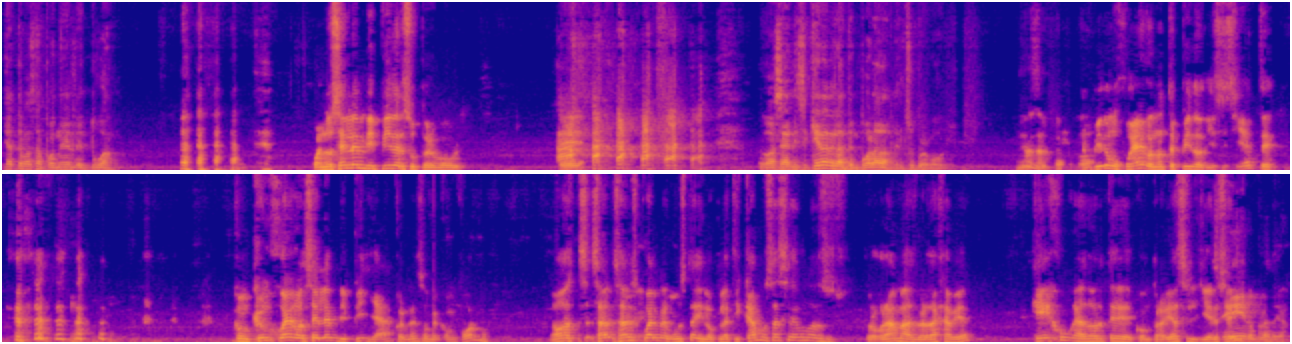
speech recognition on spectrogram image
ya te vas a poner el de Tua. Cuando sea el MVP del Super Bowl. o sea, ni siquiera de la temporada del Super Bowl. Te pido un juego, no te pido 17. con que un juego sea el MVP ya, con eso me conformo. No, ¿Sabes cuál me gusta? Y lo platicamos hace unos programas, ¿verdad, Javier? ¿Qué jugador te comprarías el jersey? Sí, lo planteo.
